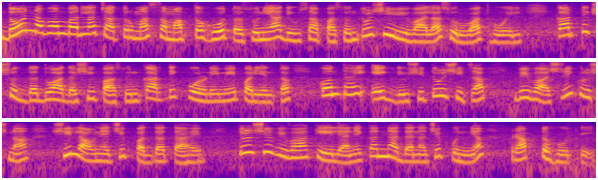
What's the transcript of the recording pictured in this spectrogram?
दोन नोव्हेंबरला चातुर्मास समाप्त होत असून या दिवसापासून तुळशी विवाहाला सुरुवात होईल. कार्तिक शुद्ध द्वादशीपासून कार्तिक पौर्णिमेपर्यंत कोणत्याही एक दिवशी तुळशीचा विवाह श्रीकृष्णाशी लावण्याची पद्धत आहे. तुळशी विवाह केल्याने कन्यादानाचे पुण्य प्राप्त होते.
